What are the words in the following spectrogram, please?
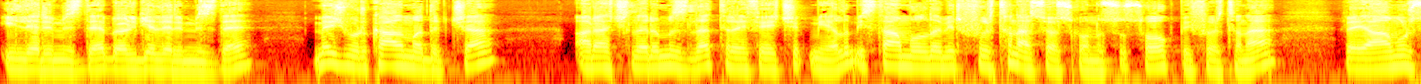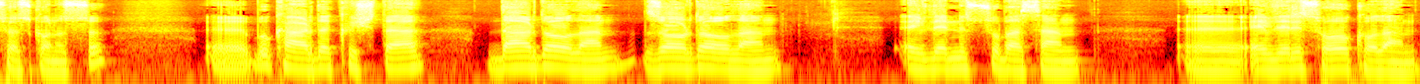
illerimizde, bölgelerimizde mecbur kalmadıkça araçlarımızla trafiğe çıkmayalım. İstanbul'da bir fırtına söz konusu, soğuk bir fırtına ve yağmur söz konusu. Ee, bu karda, kışta, darda olan, zorda olan, evlerini su basan, e, evleri soğuk olan,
